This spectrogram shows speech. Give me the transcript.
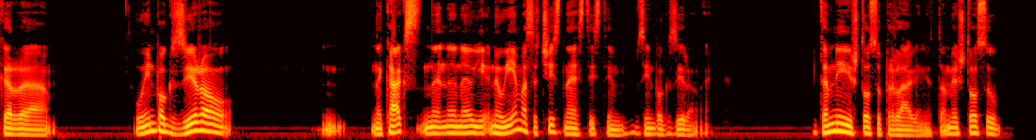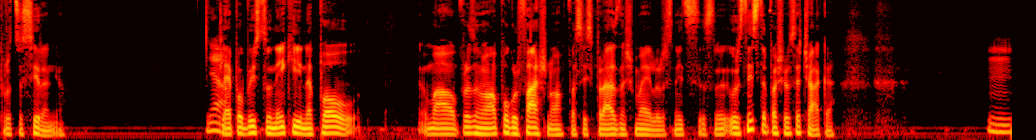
ker uh, v Inbox Zero nekako ne, ne, ne, ne ujema se čist ne s tistim z Inbox Zero. Ne. Tam ni što so prelaganju, tam je što so procesiranju. Ja. Lepo v bistvu neki na pol, malo, malo pogulfašno, pa si sprazniš mail, v resnici, v resnici pa še vse čaka. Mm.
